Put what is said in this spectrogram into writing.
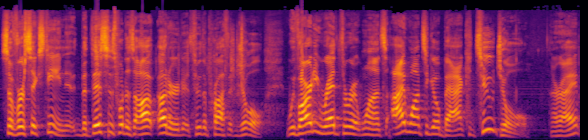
So, verse 16, but this is what is uttered through the prophet Joel. We've already read through it once. I want to go back to Joel, all right?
